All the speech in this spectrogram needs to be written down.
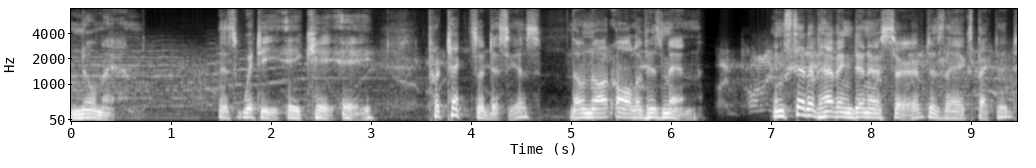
No Man. This witty AKA protects Odysseus though not all of his men. Instead of having dinner served as they expected,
